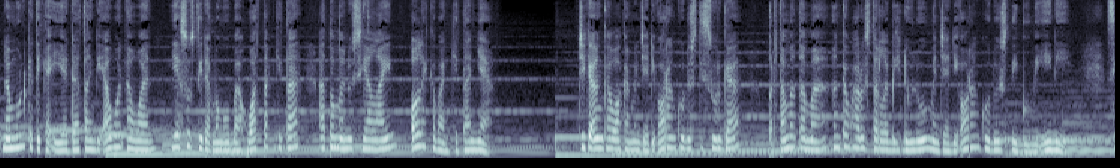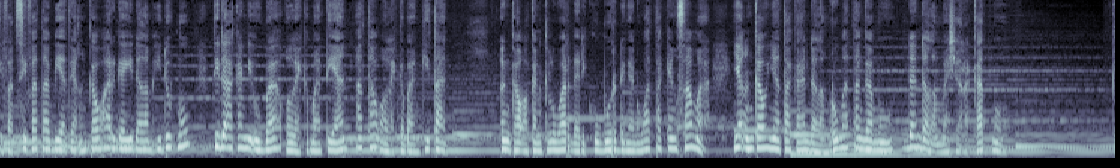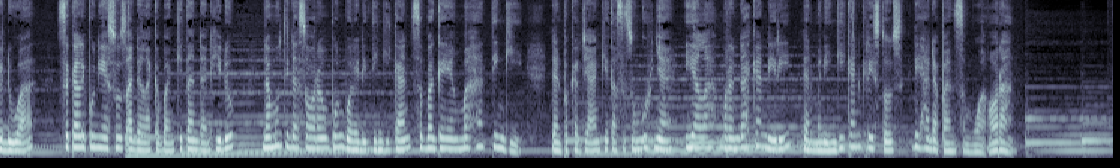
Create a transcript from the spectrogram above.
namun ketika ia datang di awan-awan, Yesus tidak mengubah watak kita atau manusia lain oleh kebangkitannya. Jika engkau akan menjadi orang kudus di surga, pertama-tama engkau harus terlebih dulu menjadi orang kudus di bumi ini. Sifat-sifat tabiat yang engkau hargai dalam hidupmu tidak akan diubah oleh kematian atau oleh kebangkitan. Engkau akan keluar dari kubur dengan watak yang sama yang engkau nyatakan dalam rumah tanggamu dan dalam masyarakatmu. Kedua, sekalipun Yesus adalah kebangkitan dan hidup, namun tidak seorang pun boleh ditinggikan sebagai yang maha tinggi, dan pekerjaan kita sesungguhnya ialah merendahkan diri dan meninggikan Kristus di hadapan semua orang.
